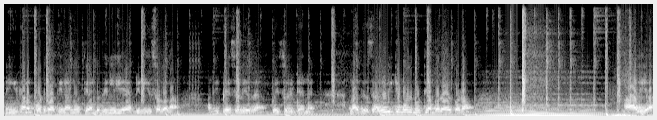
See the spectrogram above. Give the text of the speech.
நீங்கள் கணக்கு போட்டு பார்த்தீங்கன்னா நூற்றி ஐம்பது இல்லையே அப்படின்னு நீங்கள் சொல்லலாம். அது இப்போ சொல்லிடுறேன் போய் சொல்லிட்டேன்னு. ஆனால் அது அறிவிக்கும் போது நூற்றி ஐம்பதாவது படம். ஆலியா.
